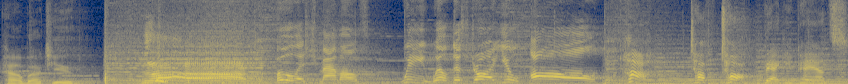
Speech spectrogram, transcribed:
How about you? Foolish mammals. We will destroy you all. Ha! Tough talk, baggy pants.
